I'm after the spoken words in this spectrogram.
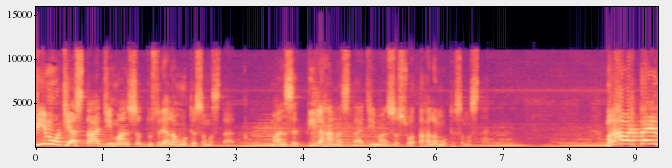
ती मोठी असतात जी माणसं दुसऱ्याला मोठं समजतात. माणसं ती लहान असतात जी माणसं स्वतःला मोठं समजतात. मला वाटतंय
